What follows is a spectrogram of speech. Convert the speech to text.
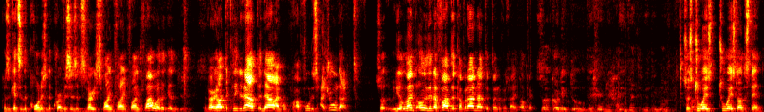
because it gets in the corners and the crevices. It's very fine, fine, fine flour. That gets, very hard to clean it out. And now I'm our food is hashud. So you'll learn only the nafab, the kavra, not the tanur v'chaim. Okay. So according to Rechaim Vetanur. So it's two ways. Two ways to understand.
